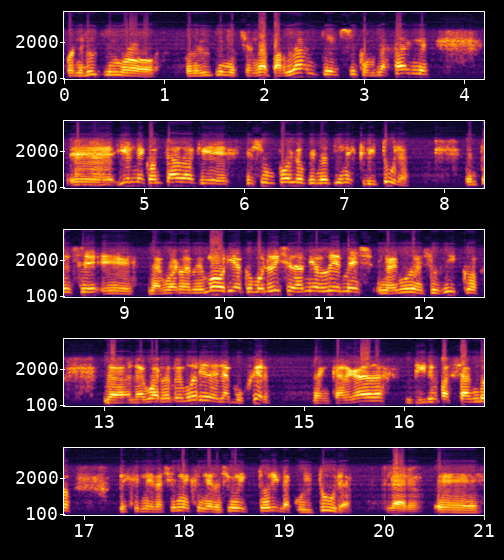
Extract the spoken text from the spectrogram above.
con el último con el último chaná parlante, sí, con Blas eh, y él me contaba que es un pueblo que no tiene escritura. Entonces, eh, la guarda memoria, como lo dice Daniel Lemes en alguno de sus discos, la, la guarda memoria de la mujer, la encargada de ir pasando de generación en generación la historia y la cultura. Claro. Eh,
